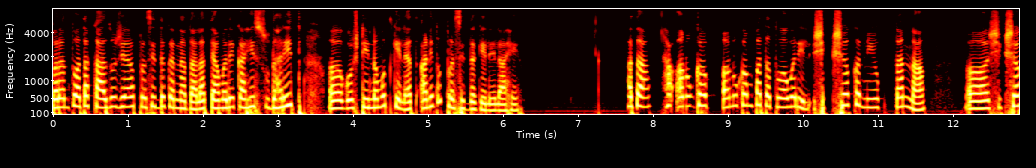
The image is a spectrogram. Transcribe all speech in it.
परंतु आता काल जो जे आर प्रसिद्ध करण्यात आला त्यामध्ये काही सुधारित गोष्टी नमूद केल्यात आणि तो प्रसिद्ध केलेला आहे. आता हा अनुकंप अनुकंपा तत्वावरील शिक्षक नियुक्तांना शिक्षक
